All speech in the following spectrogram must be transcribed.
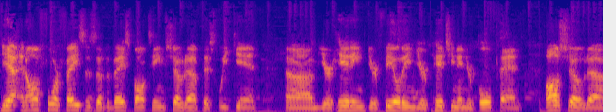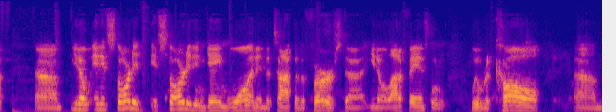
Yeah and all four phases of the baseball team showed up this weekend. Um, your hitting your fielding your pitching and your bullpen all showed up um, you know and it started it started in game one in the top of the first uh, you know a lot of fans will will recall um,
